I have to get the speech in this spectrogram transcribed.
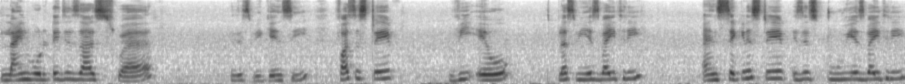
line voltages are square. In this we can see. First step VAO plus Vs by 3 and second step is this 2 Vs by 3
